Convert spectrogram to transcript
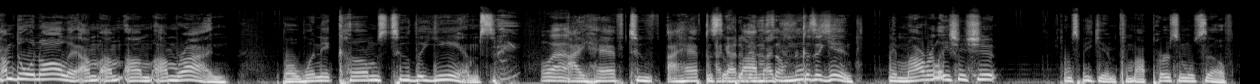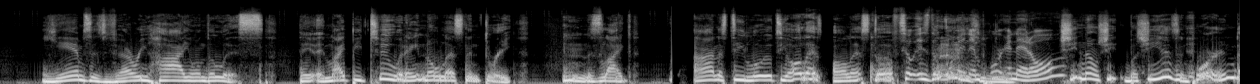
I'm doing all that. I'm I'm I'm I'm riding. But when it comes to the yams, Wow. I have to I have to supply my because again, in my relationship, I'm speaking for my personal self. Yams is very high on the list. It, it might be two. It ain't no less than three. it's like honesty, loyalty, all that, all that stuff. so is the woman important at all? She no, she but she is important.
